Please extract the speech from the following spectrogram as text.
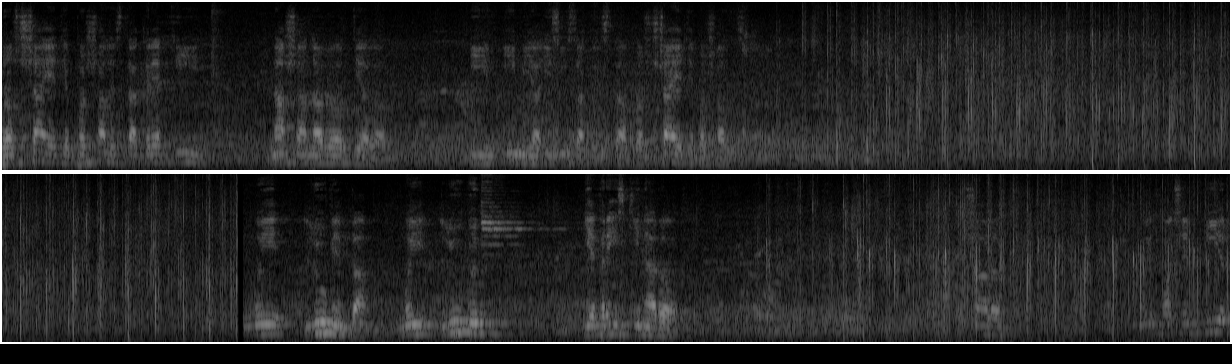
Prošajete, pošalista, krefi, naša narod djela. И в имя Иисуса Христа прощайте, пожалуйста. Мы любим вам, мы любим еврейский народ. Шалом. Мы хотим мир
